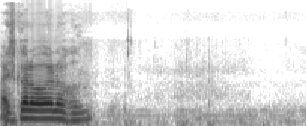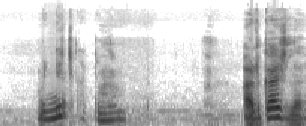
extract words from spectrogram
Başka arabalara bakalım. Ben ne çıkarttım lan? Arkadaşlar.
